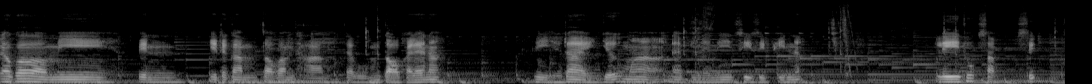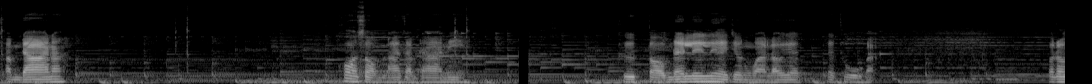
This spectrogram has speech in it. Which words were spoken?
แล้วก็มีเป็นกิจกรรมตอบคำถาม แต่ผมตอบไปแล้วนะ นี่จะได้เยอะมากได้เป็นในนี้สี่สิบพินนะ รีทุกสัปสัปดาห์นะ ข้อสอบรายสัปดาห์นี่ คือตอบได้เรื่อย ๆ จนกว่าเราจะจะถูกอะพอเรา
